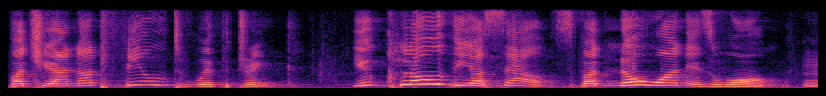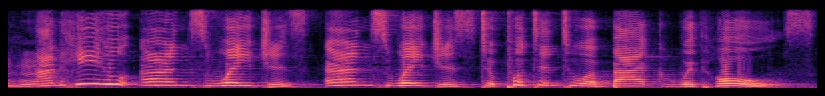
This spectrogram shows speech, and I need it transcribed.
but you are not filled with drink. You clothe yourselves, but no one is warm. Mm-hmm. And he who earns wages, earns wages to put into a bag with holes.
